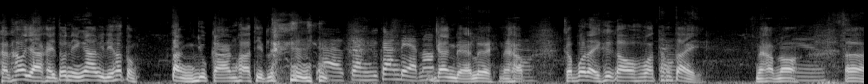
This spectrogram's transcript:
คันเฮาอยากให้ตัวนี้งามอีหลีเฮาต้องตั้งอยู่กลางพระอาทิตย์เลย จ้ะกลางอยู่กลางแดดเนาะ กลางแดดเลยนะครับ จ้ะกับบ่ได้คือเก่าเพราะว่าทั้งไตนะครับเนาะแม่นอ่า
